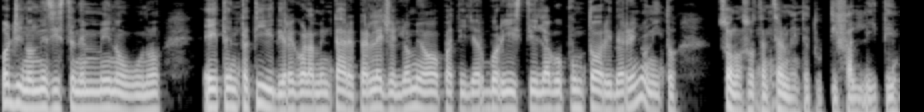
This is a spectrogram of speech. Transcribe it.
Oggi non ne esiste nemmeno uno e i tentativi di regolamentare per legge gli omeopati, gli erboristi e gli agopuntori del Regno Unito sono sostanzialmente tutti falliti.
